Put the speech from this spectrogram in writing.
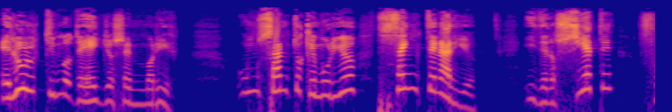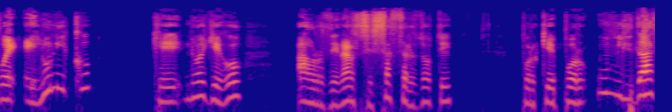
el último de ellos en morir, un santo que murió centenario, y de los siete fue el único que no llegó a ordenarse sacerdote porque por humildad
